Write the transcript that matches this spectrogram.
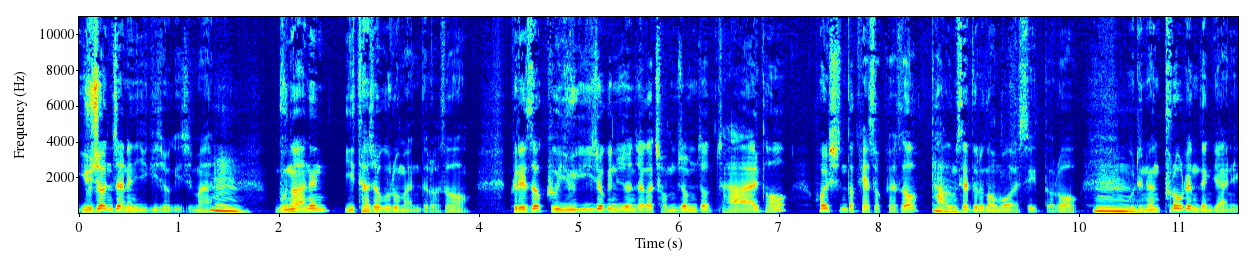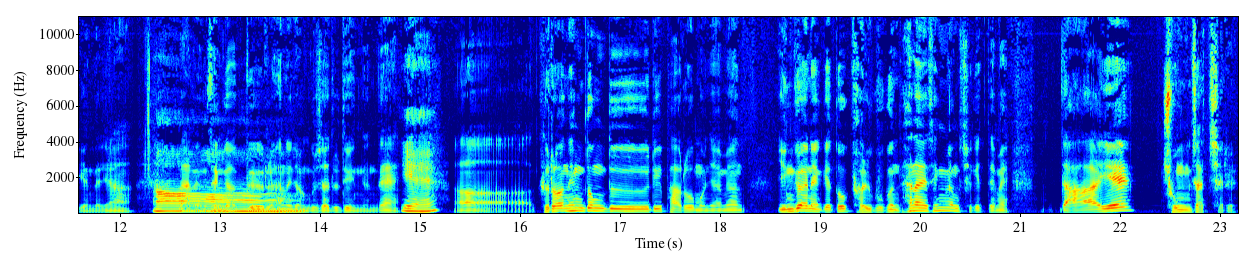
유전자는 이기적이지만 음. 문화는 이타적으로 만들어서 그래서 그 유기적인 유전자가 점점점 잘 더 훨씬 더 계속해서 다음 음. 세대로 넘어갈 수 있도록 음. 우리는 프로그램된 게 아니겠느냐라는 아. 생각들을 하는 연구자들도 있는데 예. 어, 그런 행동들이 바로 뭐냐면 인간에게도 결국은 하나의 생명체이기 때문에 나의 종 자체를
